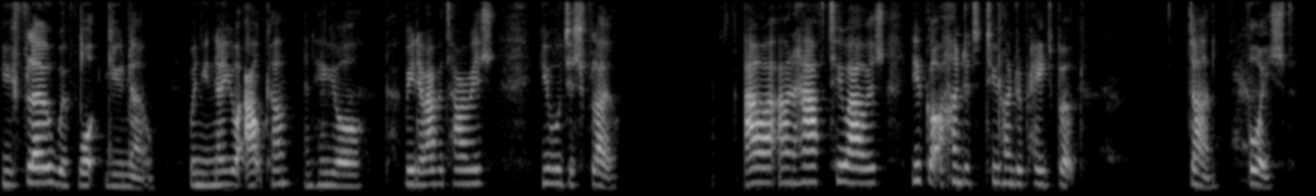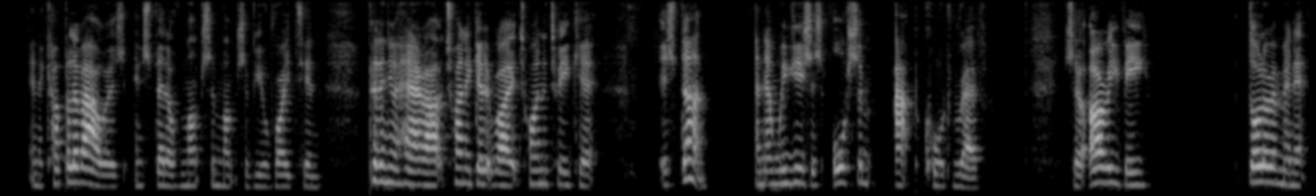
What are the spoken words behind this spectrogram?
You flow with what you know. When you know your outcome and who your reader avatar is, you will just flow. Hour, and a half, two hours, you've got a 100 to 200 page book. Done. Voiced. In a couple of hours instead of months and months of your writing pulling your hair out, trying to get it right, trying to tweak it. It's done. And then we use this awesome app called Rev. So REV, dollar a minute,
